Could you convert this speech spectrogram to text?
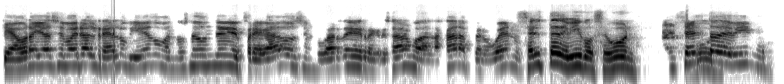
que ahora ya se va a ir al Real Oviedo, a no sé dónde fregados, en lugar de regresar a Guadalajara, pero bueno. Celta de Vigo, según. Al Celta de Vigo.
